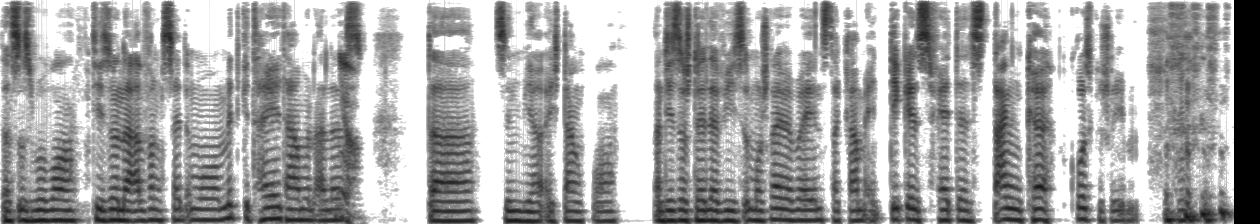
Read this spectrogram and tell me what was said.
Das ist, wo wir die so in der Anfangszeit immer mitgeteilt haben und alles. Ja. Da sind wir echt dankbar. An dieser Stelle, wie ich es immer schreibe bei Instagram, ein dickes, fettes Danke, groß geschrieben.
